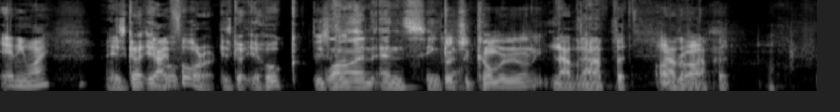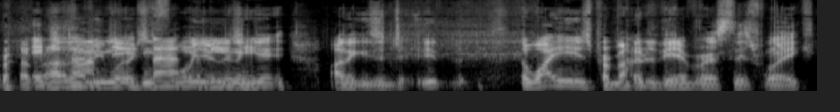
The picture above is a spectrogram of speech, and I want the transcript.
anyway, He's got your Go hook, for it. He's got your hook, He's got- line, and sinker. Got your comment on it? another No, Muppet, I'd another ra- Muppet. I'd It's rather have time him to working start for the you than music. again. I think he's a, the way he has promoted the Everest this week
